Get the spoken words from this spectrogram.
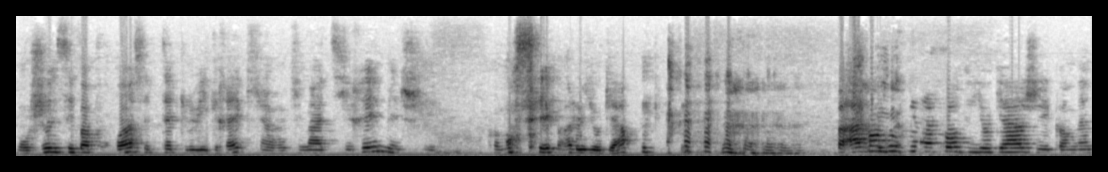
Bon, je ne sais pas pourquoi, c'est peut-être le Y euh, qui m'a attirée, mais j'ai commencé par le yoga. Enfin, avant d'ouvrir la porte du yoga, j'ai quand même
